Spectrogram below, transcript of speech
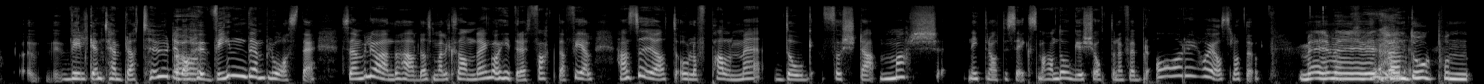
vilken temperatur det var, Ja. hur vinden blåste. Sen vill jag ändå hävda, som Alexandra en gång hittade ett faktafel. Han säger att Olof Palme dog första mars 1986, men han dog ju 28 februari har jag slått upp. Men, men han dog på, han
